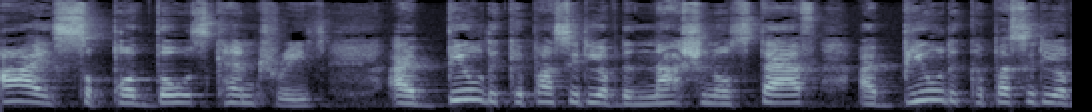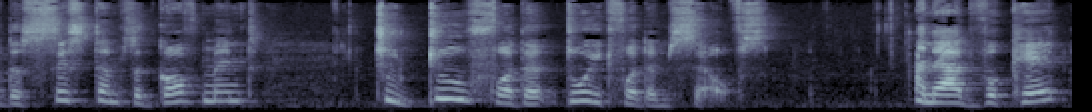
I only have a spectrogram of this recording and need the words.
I support those countries. I build the capacity of the national staff. I build the capacity of the systems, the government, to do for the, do it for themselves. And I advocate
